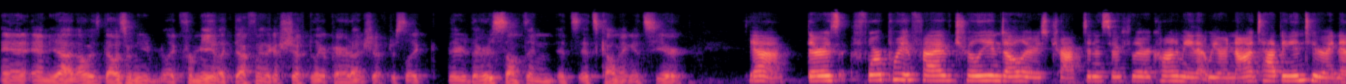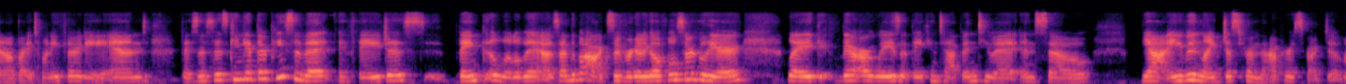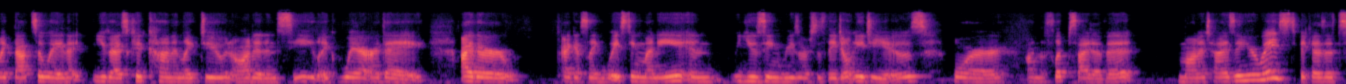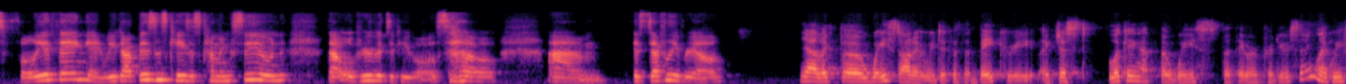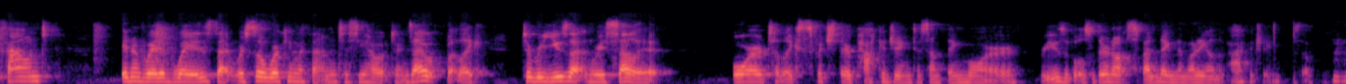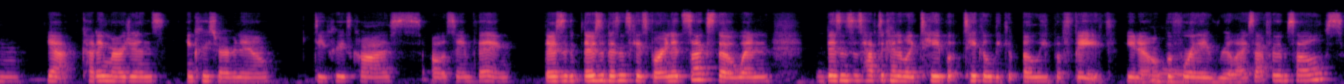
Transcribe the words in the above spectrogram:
and and yeah that was that was when you like for me like definitely like a shift like a paradigm shift just like there there is something it's it's coming it's here. Yeah there's 4.5 trillion dollars trapped in a circular economy that we are not tapping into right now by 2030 and businesses can get their piece of it if they just think a little bit outside the box if we're going to go full circle here. Like there are ways that they can tap into it and so yeah even like just from that perspective like that's a way that you guys could come and like do an audit and see like where are they either I guess like wasting money and using resources they don't need to use, or on the flip side of it, monetizing your waste because it's fully a thing and we've got business cases coming soon that will prove it to people. So um, it's definitely real. Yeah, like the waste audit we did with the bakery, like just looking at the waste that they were producing, like we found innovative ways that we're still working with them to see how it turns out, but like to reuse that and resell it or to like switch their packaging to something more reusable. So they're not spending the money on the packaging so. Mm-hmm. yeah cutting margins increase revenue decrease costs all the same thing. There's a there's a business case for it. And it sucks though when businesses have to kind of like take take a leap, a leap of faith you know mm. before they realize that for themselves.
